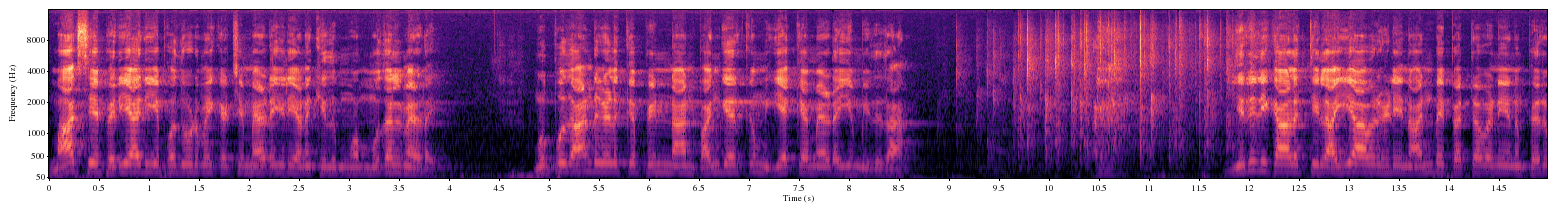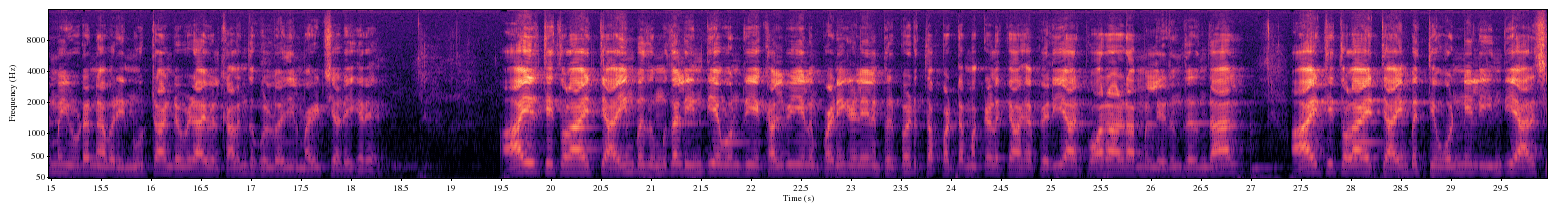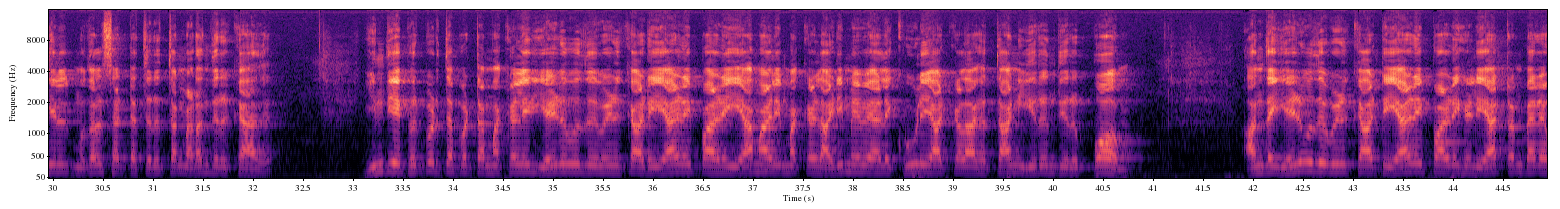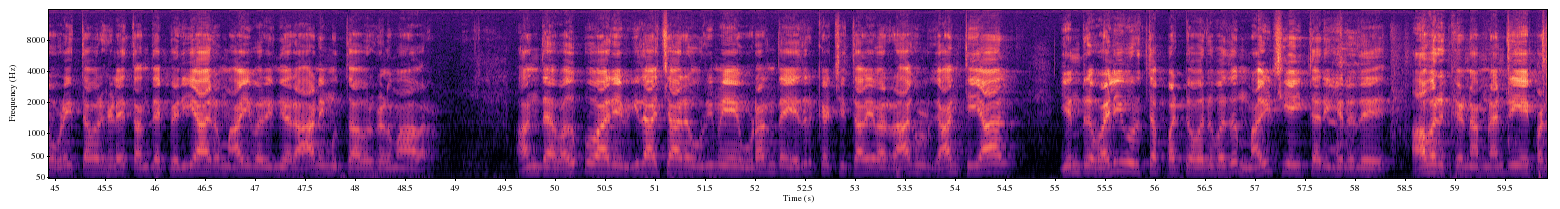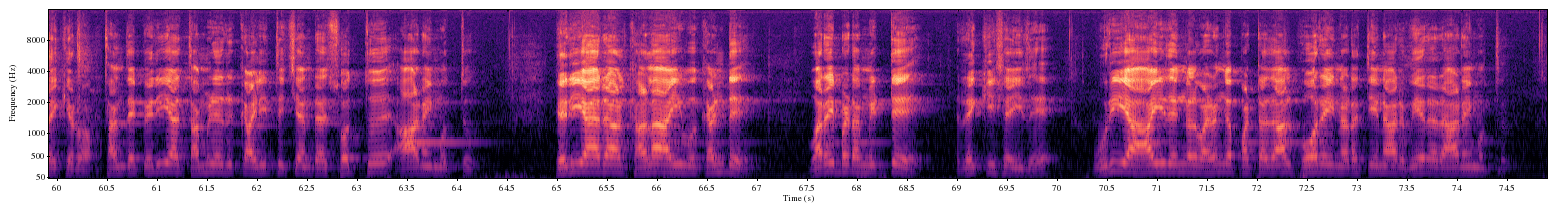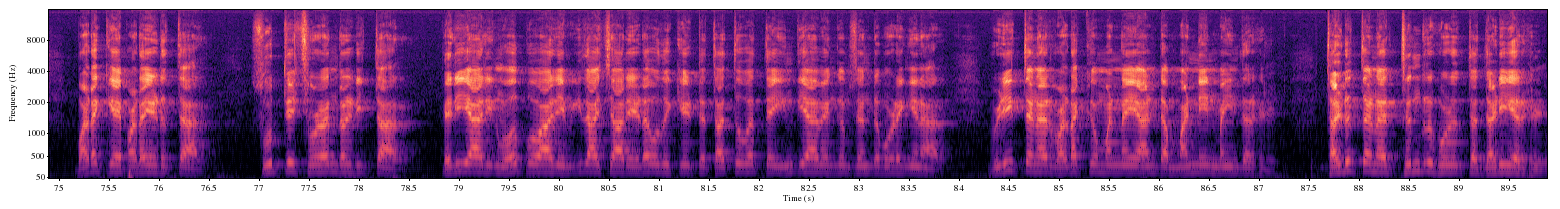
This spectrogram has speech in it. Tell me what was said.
மார்க்சிய பெரியாரிய பொது உடைமை கட்சி மேடையில் எனக்கு இது மு- முதல் மேடை. முப்பது ஆண்டுகளுக்கு பின் நான் பங்கேற்கும் இயக்க மேடையும் இதுதான். இறுதி காலத்தில் ஐயா அவர்களின் அன்பை பெற்றவன் எனும் பெருமையுடன் அவரின் நூற்றாண்டு விழாவில் கலந்து கொள்வதில் மகிழ்ச்சி அடைகிறேன். ஆயிரத்தி தொள்ளாயிரத்தி ஐம்பது முதல் இந்திய ஒன்றிய கல்வியிலும் பணிகளிலும் பிற்படுத்தப்பட்ட மக்களுக்காக பெரியார் போராடாமல் இருந்திருந்தால் ஆயிரத்தி தொள்ளாயிரத்தி ஐம்பத்தி ஒன்னில் இந்திய அரசியல் முதல் சட்ட திருத்தம் நடந்திருக்காது. இந்திய பிற்படுத்தப்பட்ட மக்களில் எழுபது விழுக்காடு ஏழைப்பாழை ஏமாளி மக்கள் அடிமை வேலை கூலி ஆட்களாகத்தான் இருந்திருப்போம். அந்த எழுபது விழுக்காட்டு ஏழைப்பாழைகள் ஏற்றம் பெற உழைத்தவர்களே தந்தை பெரியாரும் ஆய்வறிஞர் ஆணைமுத்து அவர்களும் ஆவர். அந்த வகுப்பு வாரிய விகிதாச்சார உரிமையை உணர்ந்த எதிர்க்கட்சி தலைவர் ராகுல் காந்தியால் இன்று வலியுறுத்தப்பட்டு வருவது மகிழ்ச்சியை தருகிறது. அவருக்கு நாம் நன்றியை படைக்கிறோம். தந்தை பெரியார் தமிழருக்கு அளித்து சென்ற சொத்து ஆணைமுத்து பெரியாரால் கள ஆய்வு கண்டு வரைபடமிட்டு ரெக்கி செய்து உரிய ஆயுதங்கள் வழங்கப்பட்டதால் போரை நடத்தினார் வீரர் ஆணைமுத்து வடக்கே படையெடுத்தார். சுற்றி சுழன்றடித்தார். பெரியாரின் வகுப்புவாரி விகிதாச்சார இடஒதுக்கீட்டு தத்துவத்தை இந்தியாவெங்கும் சென்று முழங்கினார். விழித்தனர் வடக்கு மண்ணை ஆண்ட மண்ணின் மைந்தர்கள். தடுத்தனர் தின்று கொடுத்த தடியர்கள்.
